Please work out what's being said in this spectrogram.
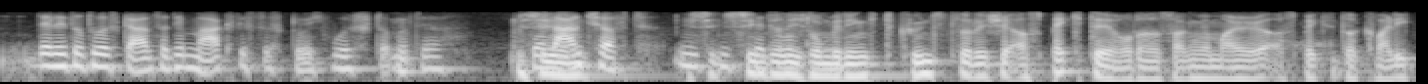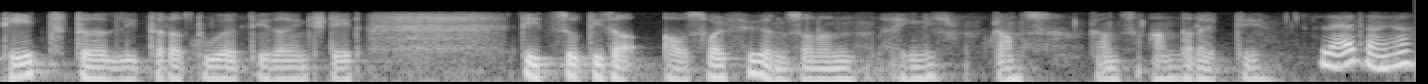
der Literatur als Ganzer, dem Markt ist das, glaube ich, wurscht, aber der, der sind, Landschaft. Sind, sind ja nicht unbedingt künstlerische Aspekte oder sagen wir mal Aspekte der Qualität der Literatur, die da entsteht, die zu dieser Auswahl führen, sondern eigentlich ganz, ganz andere, die Leider, ja.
